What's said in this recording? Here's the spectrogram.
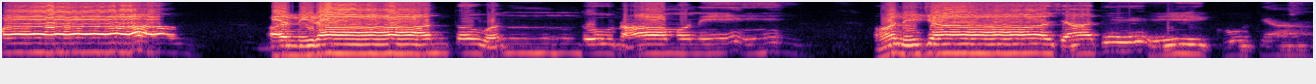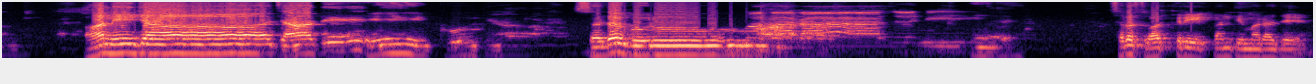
માં અનિરાંત વંદો નામને અને જા દેખો ત્યાં, અને જ્યાં જ્યાં દેખો સદગુરુ. સરસ વાત કરી કાંતિ મહારાજે.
